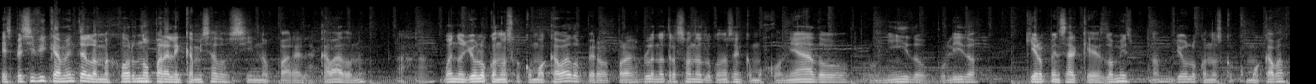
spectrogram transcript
específicamente a lo mejor no para el encamisado, sino para el acabado, ¿no? Ajá. Bueno, yo lo conozco como acabado, pero por ejemplo en otras zonas lo conocen como joneado, bruñido, pulido. Quiero pensar que es lo mismo, ¿no? Yo lo conozco como acabado.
